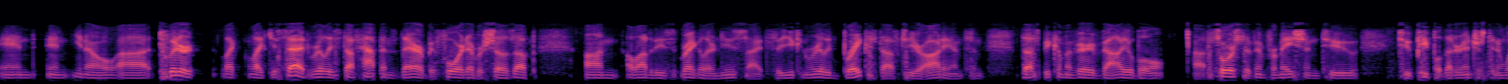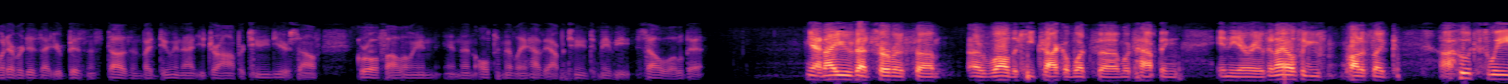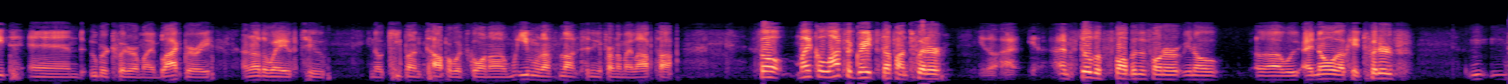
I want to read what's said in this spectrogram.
And and you know, uh, Twitter, like like you said, really stuff happens there before it ever shows up on a lot of these regular news sites. So you can really break stuff to your audience, and thus become a very valuable uh, source of information to to people that are interested in whatever it is that your business does. And by doing that, you draw opportunity to yourself, grow a following, and then ultimately have the opportunity to maybe sell a little bit. Yeah, and I use that service um, as well to keep track of what's uh, what's happening in the areas. And I also use products like uh, Hootsuite and Uber Twitter on my BlackBerry. Another way is to you know keep on top of what's going on, even when I'm not sitting in front of my laptop. So, Michael, lots of great stuff on Twitter. You know, I, I'm still the small business owner. You know, uh, we, I know. Okay, Twitter's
